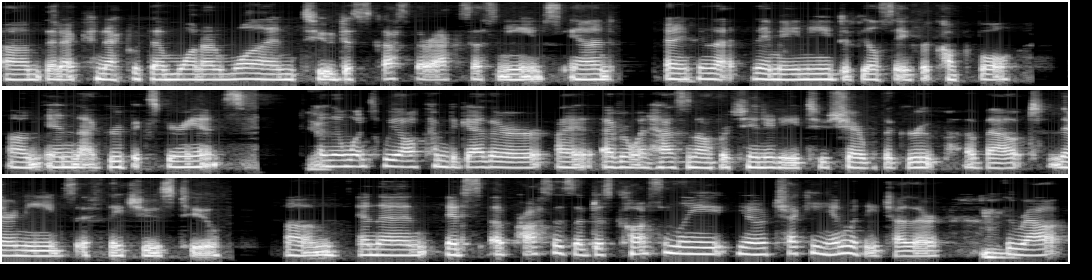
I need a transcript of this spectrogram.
um, then I connect with them one on one to discuss their access needs and anything that they may need to feel safe or comfortable um, in that group experience. Yeah. And then once we all come together, I, everyone has an opportunity to share with the group about their needs if they choose to. Um, and then it's a process of just constantly, you know, checking in with each other mm. throughout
